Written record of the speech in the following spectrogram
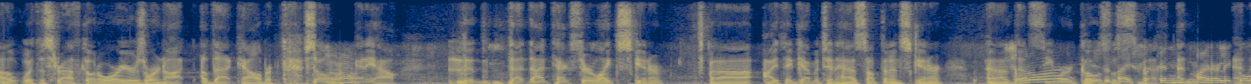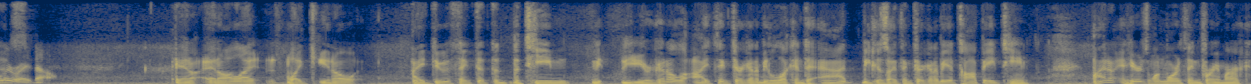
out with the Strathcona Warriors were not of that caliber. So anyhow, the, that that texter likes Skinner. Uh, I think Edmonton has something in Skinner. Uh, So let's see where it goes He's a nice Smith. looking And- minor league goalie right now. and, and all I like, you know, I do think that the, the team you're gonna. I think they're gonna be looking to add because I think they're gonna be a top eight team. I don't. And here's one more thing for you, Mark.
